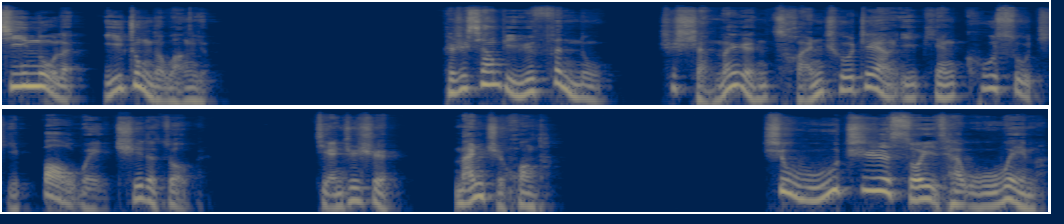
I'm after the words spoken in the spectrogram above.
激怒了一众的网友。可是，相比于愤怒，是什么人传出这样一篇哭诉体、爆委屈的作文？简直是满纸荒唐。是无知，所以才无畏吗？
